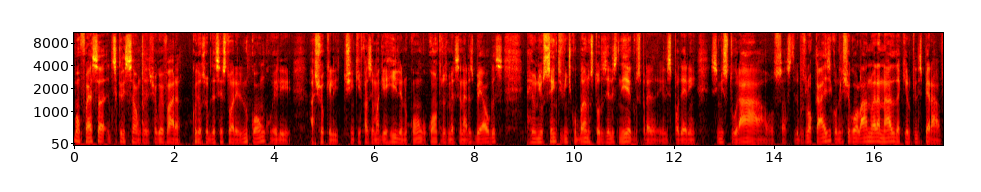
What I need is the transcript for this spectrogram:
Bom, foi essa descrição que Che Guevara quando eu soube dessa história, ele no Congo, ele achou que ele tinha que fazer uma guerrilha no Congo contra os mercenários belgas, reuniu 120 cubanos, todos eles negros, para eles poderem se misturar aos, às tribos locais, e quando ele chegou lá não era nada daquilo que ele esperava.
